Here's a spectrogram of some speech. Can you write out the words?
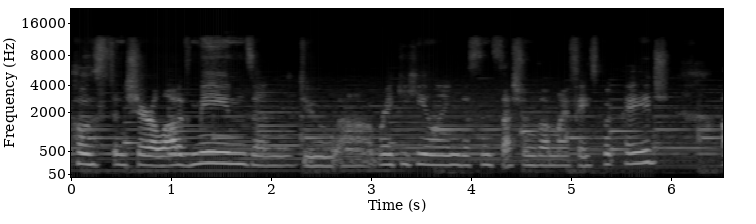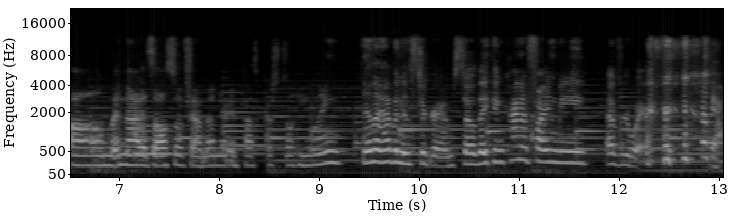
post and share a lot of memes and do uh, Reiki healing distance sessions on my Facebook page. Um, and that is also found under Empath Crystal Healing. And I have an Instagram, so they can kind of find me everywhere. yeah.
